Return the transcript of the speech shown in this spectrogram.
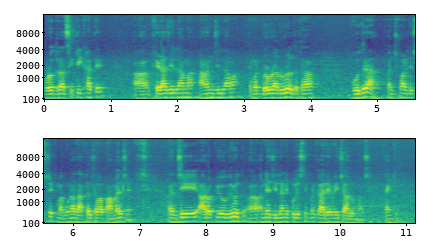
વડોદરા સિટી ખાતે ખેડા જિલ્લામાં, આણંદ જિલ્લામાં તેમજ બરોડા રૂરલ તથા ગોધરા પંચમહાલ ડિસ્ટ્રિક્ટમાં ગુના દાખલ થવા પામેલ છે. જે આરોપીઓ વિરુદ્ધ અન્ય જિલ્લાની પોલીસની પણ કાર્યવાહી ચાલુમાં છે. થેન્ક યુ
